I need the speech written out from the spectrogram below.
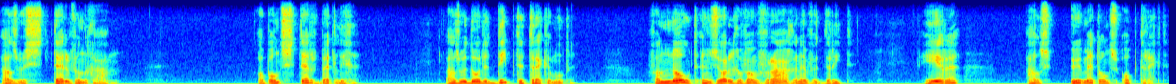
als we sterven gaan, op ons sterfbed liggen, als we door de diepte trekken moeten, van nood en zorgen, van vragen en verdriet. Heere, als u met ons optrekt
